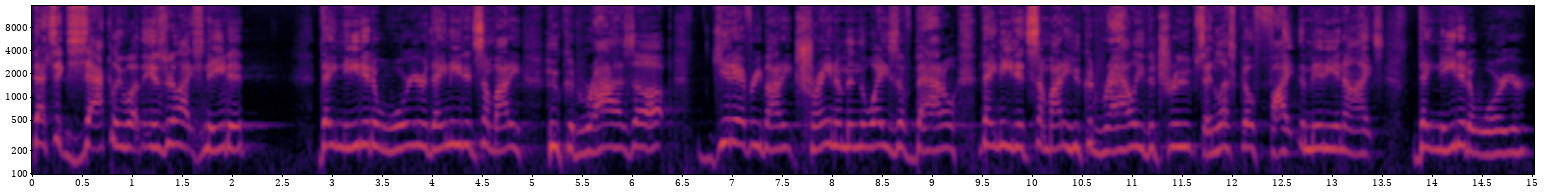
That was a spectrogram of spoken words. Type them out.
That's exactly what the Israelites needed. They needed a warrior. They needed somebody who could rise up, get everybody, train them in the ways of battle. They needed somebody who could rally the troops and let's go fight the Midianites. They needed a warrior.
